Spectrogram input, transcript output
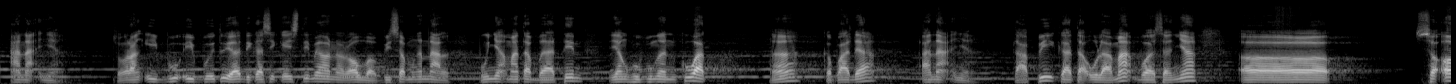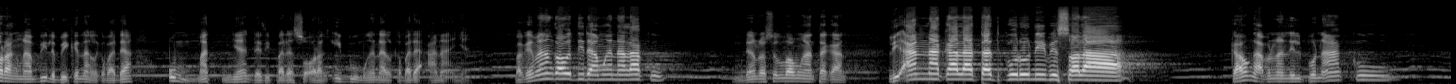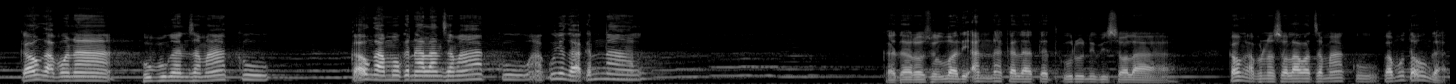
anaknya. Seorang ibu-ibu itu ya dikasih keistimewaan oleh Allah, bisa mengenal, punya mata batin yang hubungan kuat ha, kepada anaknya. Tapi kata ulama bahwasanya eh, seorang nabi lebih kenal kepada umatnya daripada seorang ibu mengenal kepada anaknya. Bagaimana kau tidak mengenal aku? Kemudian Rasulullah mengatakan, "Li la tadkuruni bisalah." Kau nggak pernah nelpon aku. Kau nggak pernah hubungan sama aku. Kau nggak mau kenalan sama aku, aku ya nggak kenal. Kata Rasulullah di annaka la tadkuruni bisolah. Kau nggak pernah solawat sama aku. Kamu tahu nggak?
